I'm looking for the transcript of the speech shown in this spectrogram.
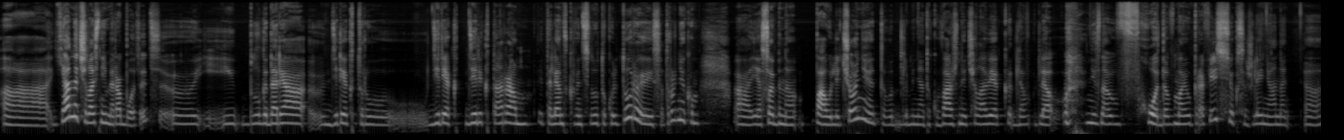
А, Я начала с ними работать, э, и благодаря э, директору, директ, директорам Итальянского института культуры и сотрудникам, а, и особенно Паули Чони, это вот для меня такой важный человек для, для, не знаю, входа в мою профессию. К сожалению, она э,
